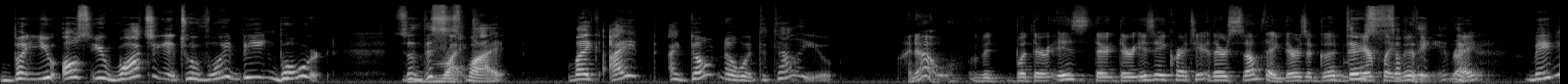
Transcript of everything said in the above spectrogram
But you also you're watching it to avoid being bored. So this Right. is why, like I I don't know what to tell you. I know, but but there is there there is a criteria. There's something. There's a good There's airplane movie, right? Maybe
